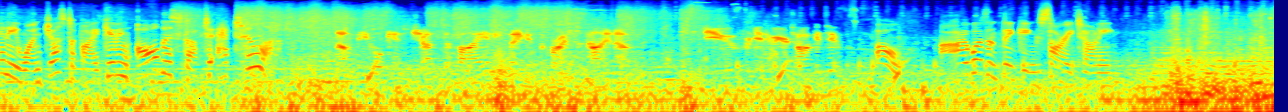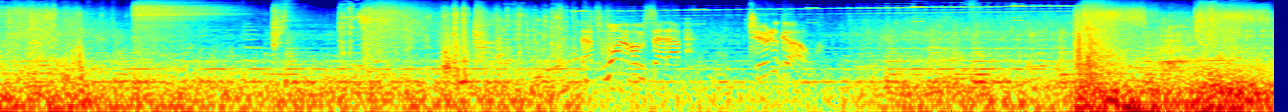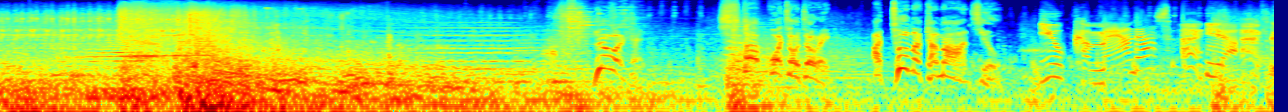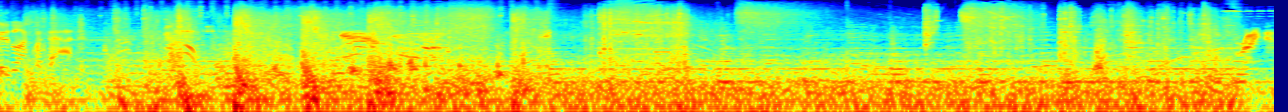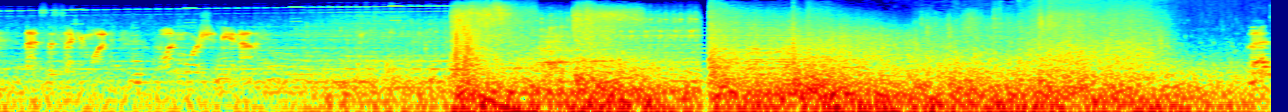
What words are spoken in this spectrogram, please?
anyone justify giving all this stuff to Attuma? Some people can justify anything if the price is high enough. Do you forget who you're talking to? Oh, I wasn't thinking. Sorry, Tony. That's one of them set up. Two to go. You again! Stop what you're doing! Attuma commands you! You command us? Yeah, good luck with that.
